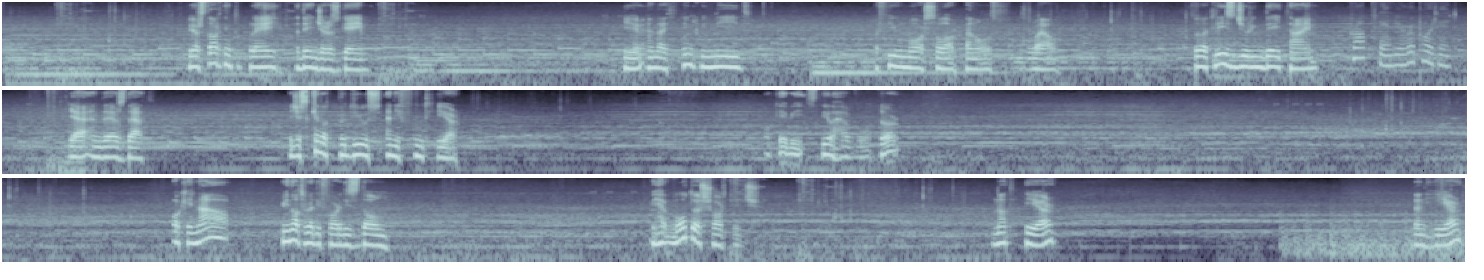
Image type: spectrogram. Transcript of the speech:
we are starting to play a dangerous game. here and I think we need a few more solar panels as well. So at least during daytime, Crop failure reported. yeah, and there's that. We just cannot produce any food here. Okay, we still have water. Okay, now we're not ready for this dome. We have water shortage. Not here. Then here.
